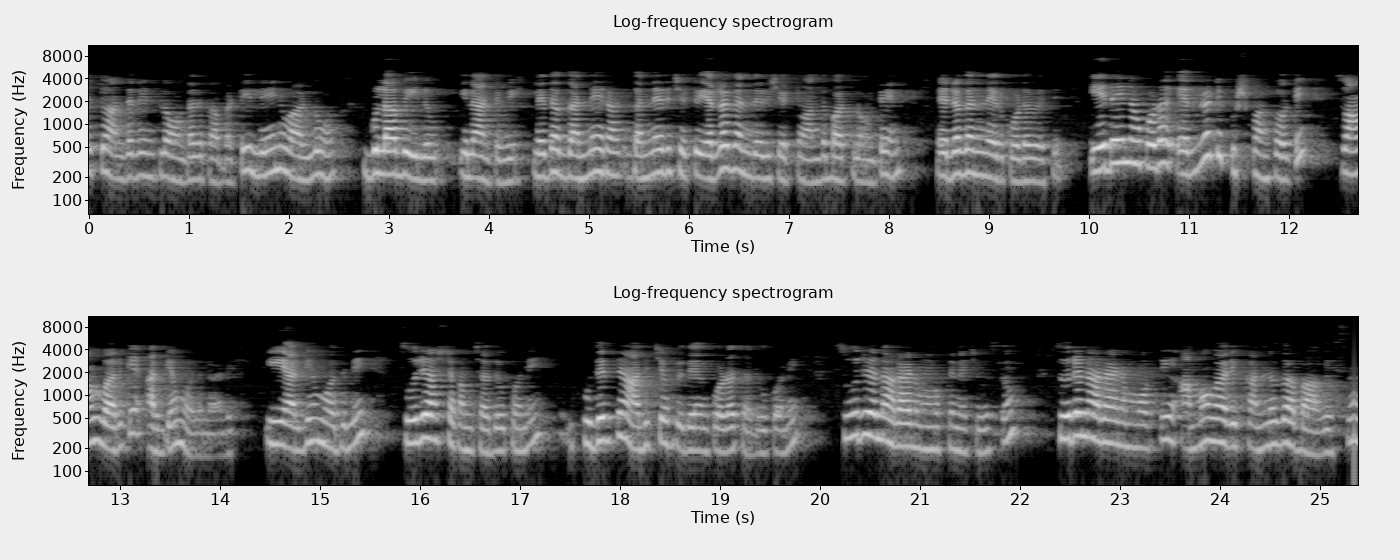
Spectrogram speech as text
చెట్టు అందరి ఇంట్లో ఉండదు కాబట్టి లేని వాళ్ళు గులాబీలు ఇలాంటివి లేదా గన్నేర గన్నేరు చెట్టు ఎర్ర గన్నేరు చెట్టు అందుబాటులో ఉంటే ఎర్ర గన్నేరు కూడా వేసి ఏదైనా కూడా ఎర్రటి పుష్పంతో స్వామివారికి అర్ఘ్యం వదలాలి ఈ అర్ఘ్యం వదిలి సూర్యాష్టకం చదువుకొని కుదిరితే ఆదిత్య హృదయం కూడా చదువుకొని సూర్యనారాయణ మూర్తిని చూస్తూ సూర్యనారాయణ మూర్తి అమ్మవారి కన్నుగా భావిస్తూ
